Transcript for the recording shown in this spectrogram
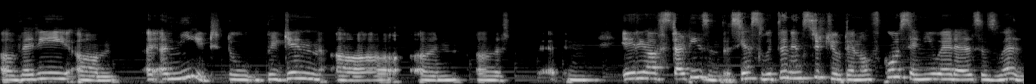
a very um, a, a, need to begin uh, an, an, area of studies in this. Yes, within institute, and of course anywhere else as well,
